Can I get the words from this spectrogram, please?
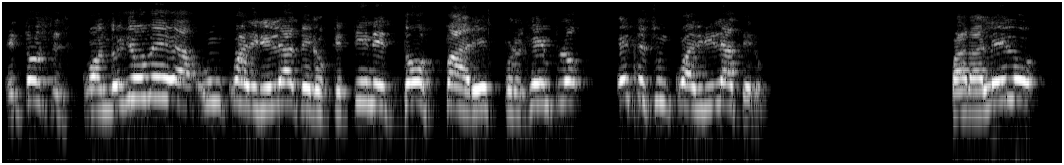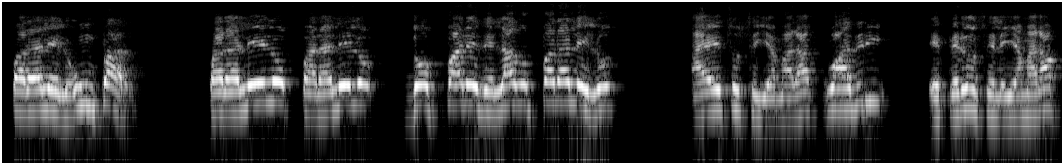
Entonces, cuando yo vea un cuadrilátero que tiene dos pares, por ejemplo, Este es un cuadrilátero. Paralelo, paralelo, un par. Paralelo, paralelo, dos pares de lados paralelos. A eso se llamará cuadri, eh, perdón, se le llamará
